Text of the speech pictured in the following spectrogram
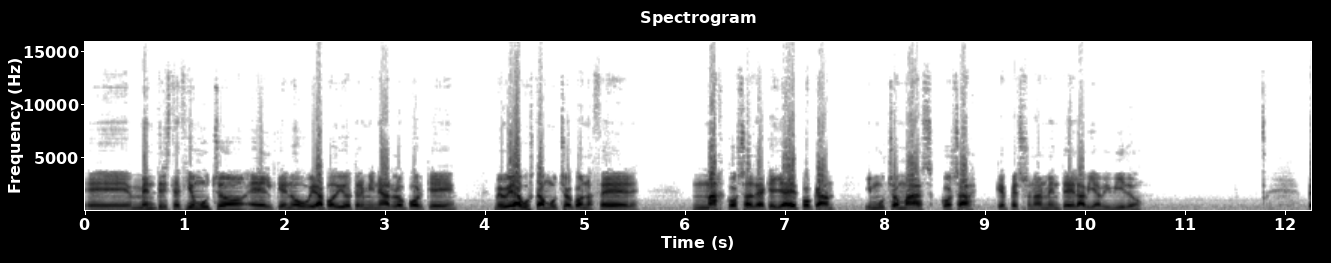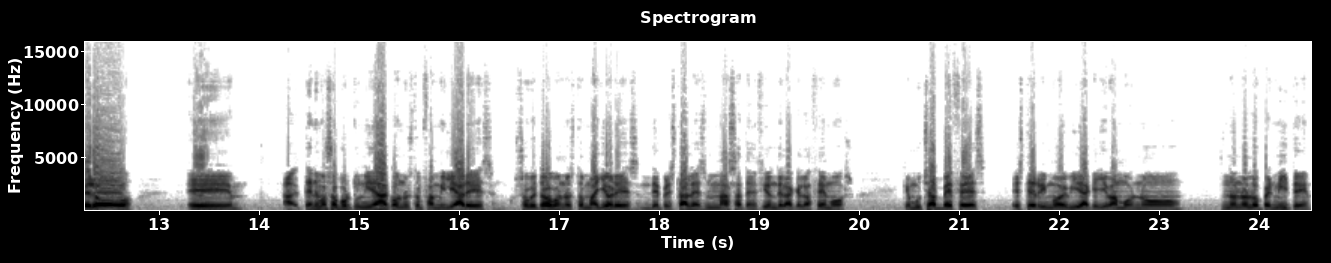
Eh, me entristeció mucho el que no hubiera podido terminarlo porque me hubiera gustado mucho conocer más cosas de aquella época y mucho más cosas que personalmente él había vivido. Pero eh, tenemos oportunidad con nuestros familiares, sobre todo con nuestros mayores, de prestarles más atención de la que lo hacemos, que muchas veces este ritmo de vida que llevamos no, no nos lo permite,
